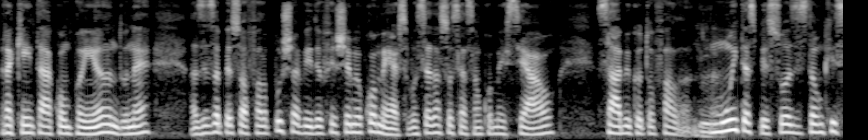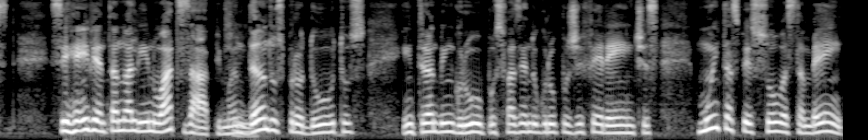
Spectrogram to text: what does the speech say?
para quem está acompanhando, né? Às vezes a pessoa fala, puxa vida, eu fechei meu comércio. Você é da associação comercial, sabe o que eu estou falando. É. Muitas pessoas estão que, se reinventando ali no WhatsApp, Sim. mandando os produtos, entrando em grupos, fazendo grupos diferentes. Muitas pessoas também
